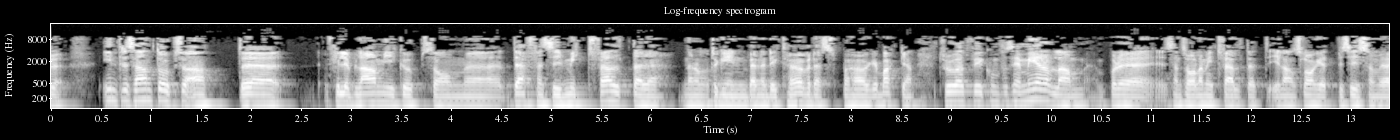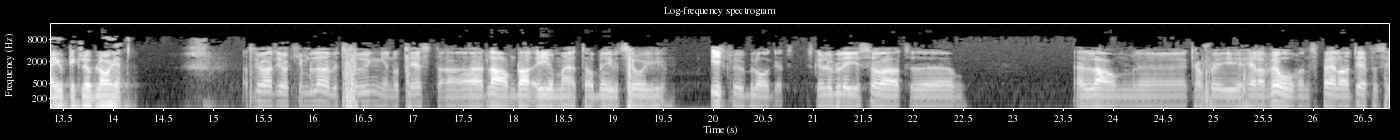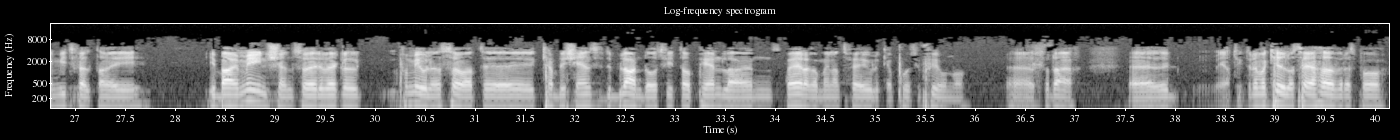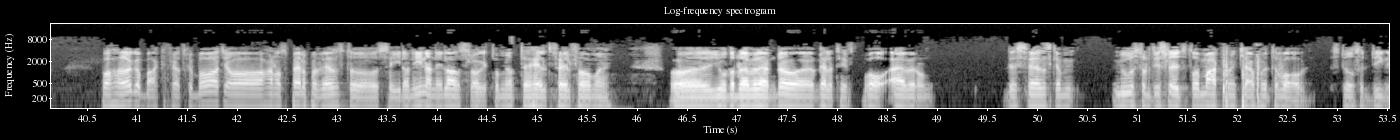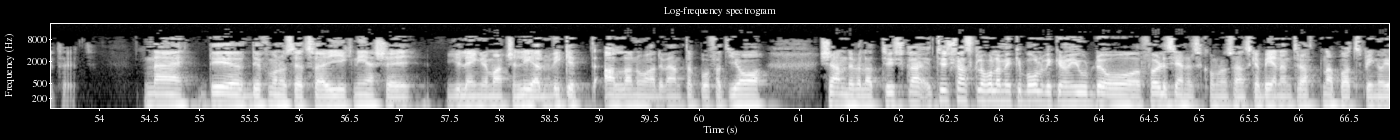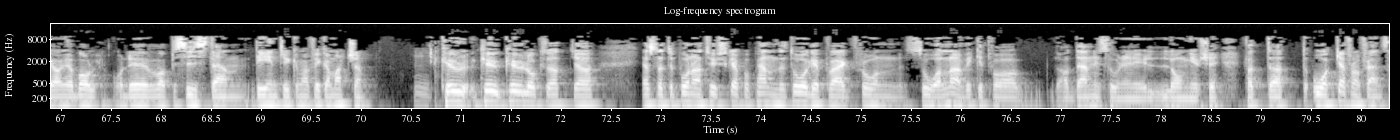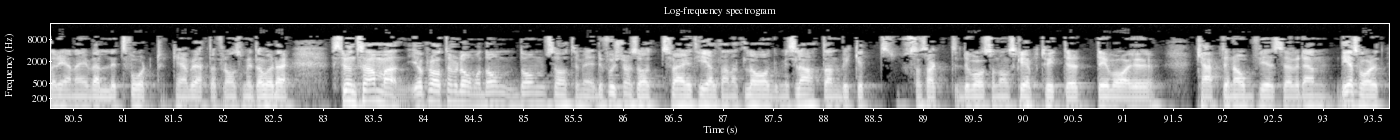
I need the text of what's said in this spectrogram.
Intressant också att eh, Philip Lam gick upp som eh, defensiv mittfältare när de tog in Benedikt Hövedes på högerbacken. Tror du att vi kommer få se mer av Lam på det centrala mittfältet i landslaget, precis som vi har gjort i klubblaget? Jag tror att Joakim Löw är tvungen att testa eh, Lam där i och med att det har blivit så i, i klubblaget. Skulle det bli så att eh, Lam eh, kanske i hela våren spelar defensiv mittfältare i, i Bayern München så är det väl förmodligen så att eh, det kan bli känsligt ibland att sitta och pendla en spelare mellan två olika positioner. Eh, sådär. Eh, jag tyckte det var kul att se Hövedes på på högerback för jag tror bara att jag, han har spelat på vänstersidan innan i landslaget om jag inte är helt fel för mig. Och gjorde det väl ändå relativt bra även om det svenska motståndet i slutet av matchen kanske inte var av största dignitet. Nej, det, det får man nog säga att Sverige gick ner sig ju längre matchen led, vilket alla nog hade väntat på. För att jag kände väl att Tyskland, Tyskland skulle hålla mycket boll, vilket de gjorde. Och förr eller senare så kommer de svenska benen tröttna på att springa och jaga boll. Och det var precis den, det intrycket man fick av matchen. Mm. Kul, kul, kul också att jag, jag stötte på några tyskar på pendeltåget på väg från Solna, vilket var, ja den historien är ju lång i och för sig. För att, att åka från Friends Arena är väldigt svårt, kan jag berätta för de som inte har varit där. Strunt samma, jag pratade med dem och de, de sa till mig, det första de sa att Sverige är ett helt annat lag med Zlatan, vilket som sagt, det var som de skrev på Twitter, det var ju Captain Obvious över den, det svaret.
